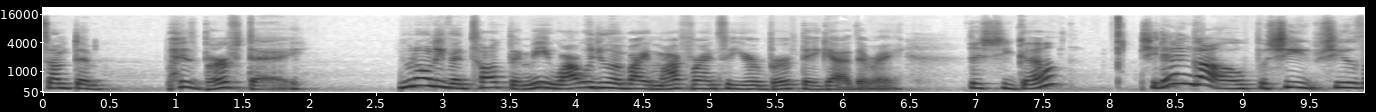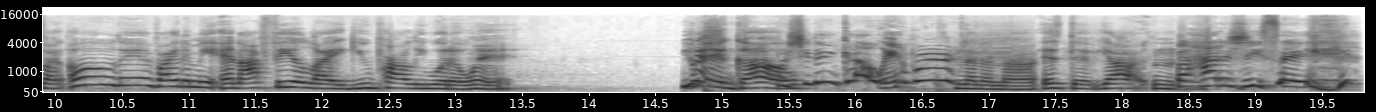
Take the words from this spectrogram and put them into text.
something, his birthday. You don't even talk to me. Why would you invite my friend to your birthday gathering? Did she go? She didn't go, but she she was like, "Oh, they invited me," and I feel like you probably would have went. You didn't go. But she didn't go, Amber. no, no, no. It's the y'all. mm. But how did she say?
